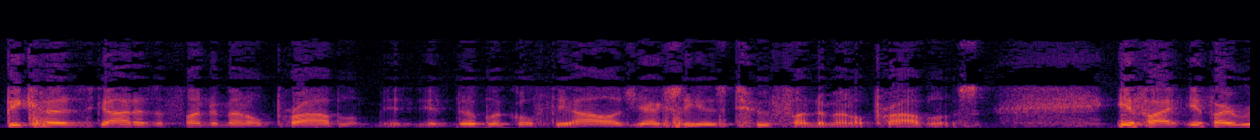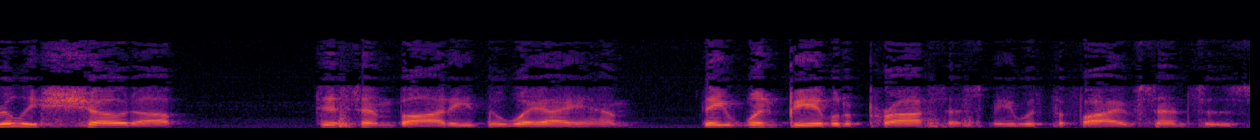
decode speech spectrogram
because God has a fundamental problem in, in biblical theology. Actually, has two fundamental problems. If I if I really showed up disembodied the way I am, they wouldn't be able to process me with the five senses.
